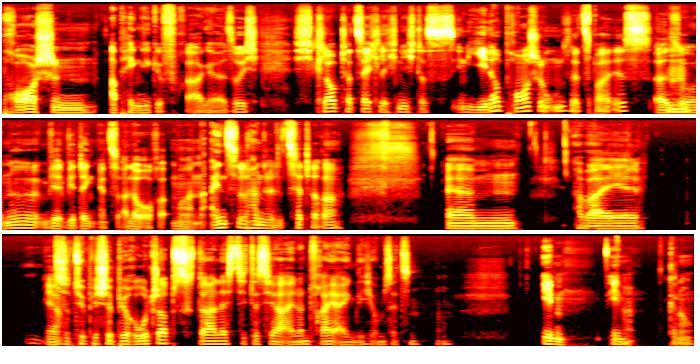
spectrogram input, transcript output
branchenabhängige Frage. Also ich, ich glaube tatsächlich nicht, dass es in jeder Branche umsetzbar ist. Also, mhm. ne, wir, wir denken jetzt alle auch mal an Einzelhandel etc. Ähm, Aber weil ja. so typische Bürojobs, da lässt sich das ja einwandfrei eigentlich umsetzen. Ne? Eben, eben, ja. Genau.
